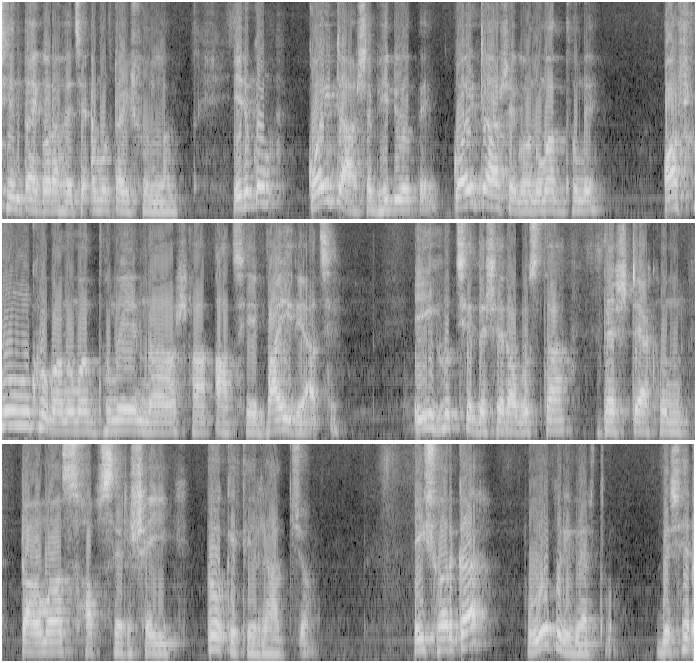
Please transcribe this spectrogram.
ছিনতাই করা হয়েছে এমনটাই শুনলাম। এরকম কয়টা আসে ভিডিওতে? কয়টা আসে গণমাধ্যমে? অসংখ্য গণমাধ্যমে না আসা আছে, বাইরে আছে। এই হচ্ছে দেশের অবস্থা। দেশটা এখন টমাস হবসের সেই প্রকৃতির রাজ্য। এই সরকার পুরোপুরি ব্যর্থ। দেশের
